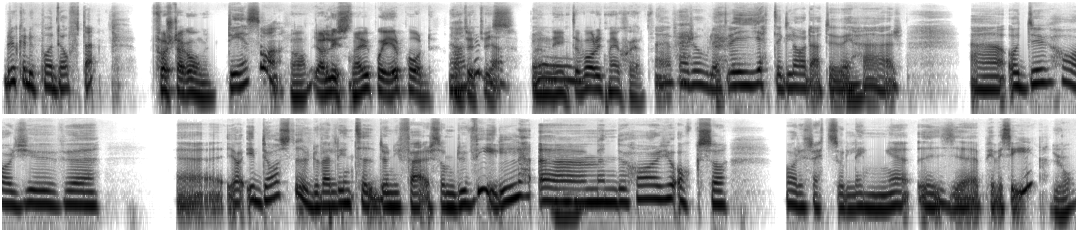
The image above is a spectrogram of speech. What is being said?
Brukar du podda ofta? Första gången. Det är så? Ja, jag lyssnar ju på er podd ja, naturligtvis, men inte varit med själv. Nej, vad roligt. Vi är jätteglada att du är mm. här. Uh, och du har ju... Uh, ja, idag styr du väl din tid ungefär som du vill, uh, mm. men du har ju också varit rätt så länge i PWC. Ja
